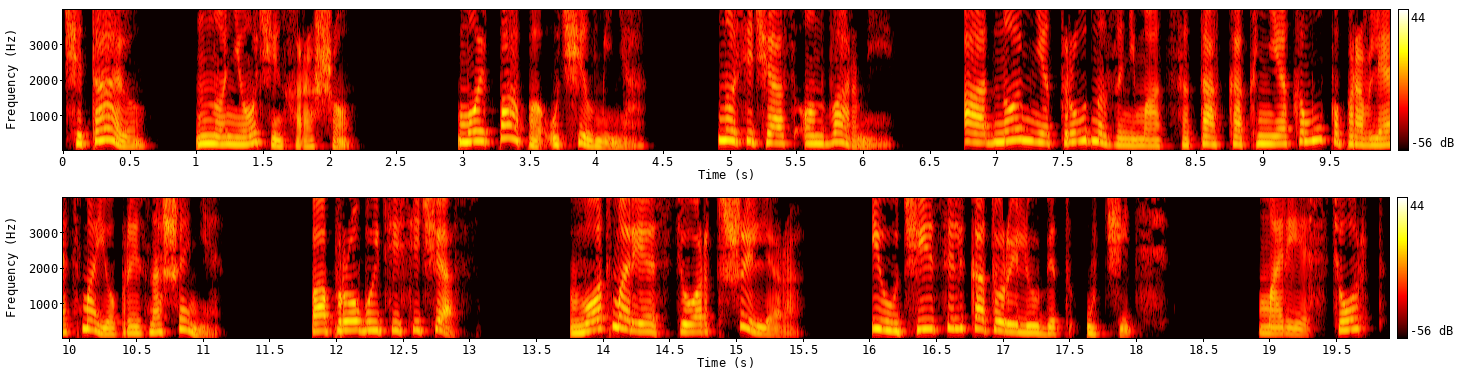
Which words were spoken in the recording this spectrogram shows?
«Читаю, но не очень хорошо. Мой папа учил меня, но сейчас он в армии а одной мне трудно заниматься, так как некому поправлять мое произношение. Попробуйте сейчас. Вот Мария Стюарт Шиллера и учитель, который любит учить. Мария Стюарт,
